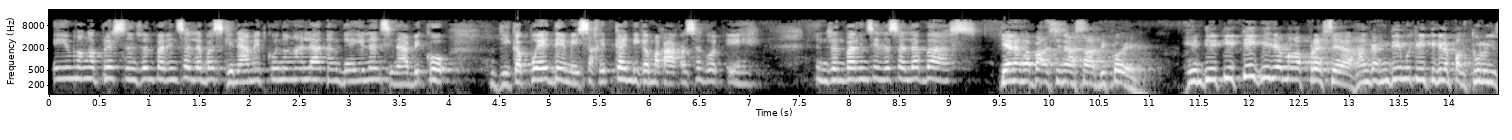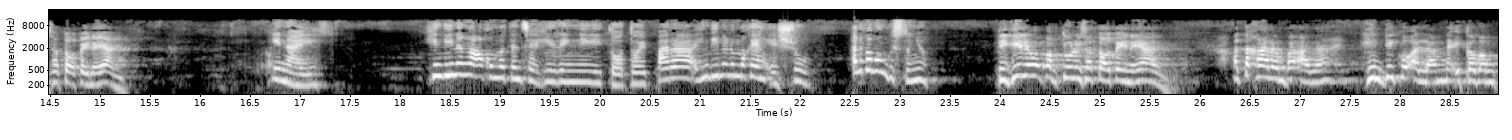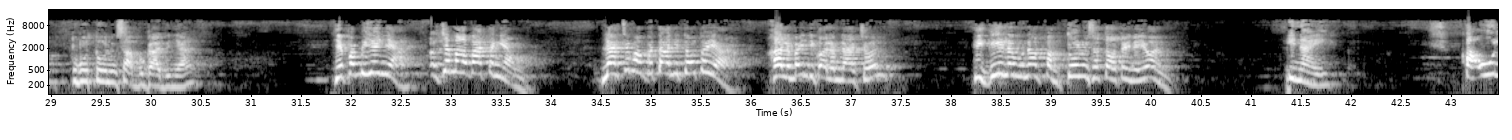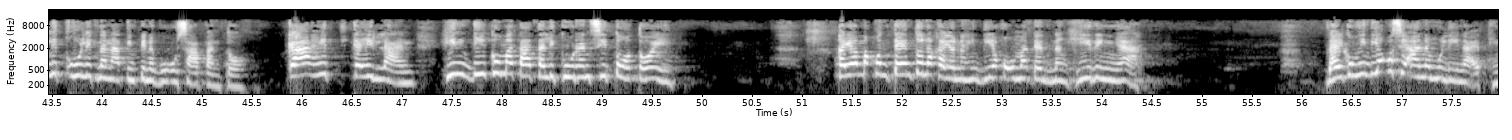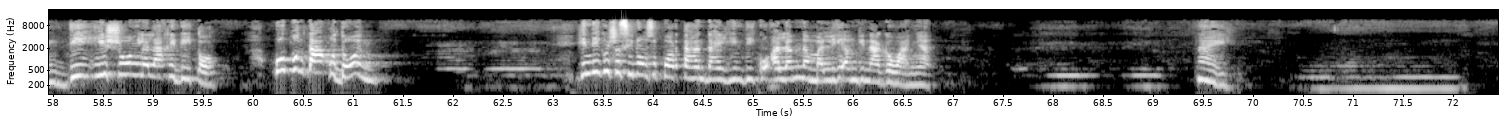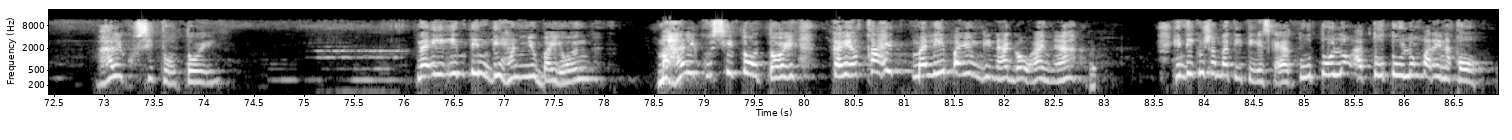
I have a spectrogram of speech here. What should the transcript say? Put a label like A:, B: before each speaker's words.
A: Eh, yung mga press nandyan pa rin sa labas, ginamit ko na nga lahat ng dahilan. Sinabi ko, hindi ka pwede, may sakit ka, hindi ka makakasagot. Eh, nandyan pa rin sila sa labas.
B: Yan ang nga ba ang sinasabi ko eh. Hindi titigil yung mga press nila hanggang hindi mo titigil ang pagtulong niya sa totoy na yan.
C: Inay, hindi na nga ako maten sa hearing ni Totoy para hindi na lumaki ang issue. Ano pa bang gusto niyo?
B: Tigilan mo ang pagtulong sa totoy na yan. At akalang ba, Ana, hindi ko alam na ikaw ang tumutulong sa abogado niya? Yung pamilya niya, o siya mga batang yan. Lahat sa mga bataan ni Totoy ah. Akala ba hindi ko alam lahat yun? Tigilan mo na ang pagtulong sa Totoy na yon.
C: Inay, paulit-ulit na nating pinag-uusapan to. Kahit kailan, hindi ko matatalikuran si Totoy. Kaya makontento na kayo na hindi ako umattend ng hearing niya. Dahil kung hindi ako si Ana Molina at hindi issue ang lalaki dito, pupunta ako doon. Hindi ko siya sinusuportahan dahil hindi ko alam na mali ang ginagawa niya. Nay, mahal ko si Totoy. Naiintindihan niyo ba yon? Mahal ko si Totoy, kaya kahit mali pa yung ginagawa niya, hindi ko siya matitiis, kaya tutulong at tutulong pa rin ako.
